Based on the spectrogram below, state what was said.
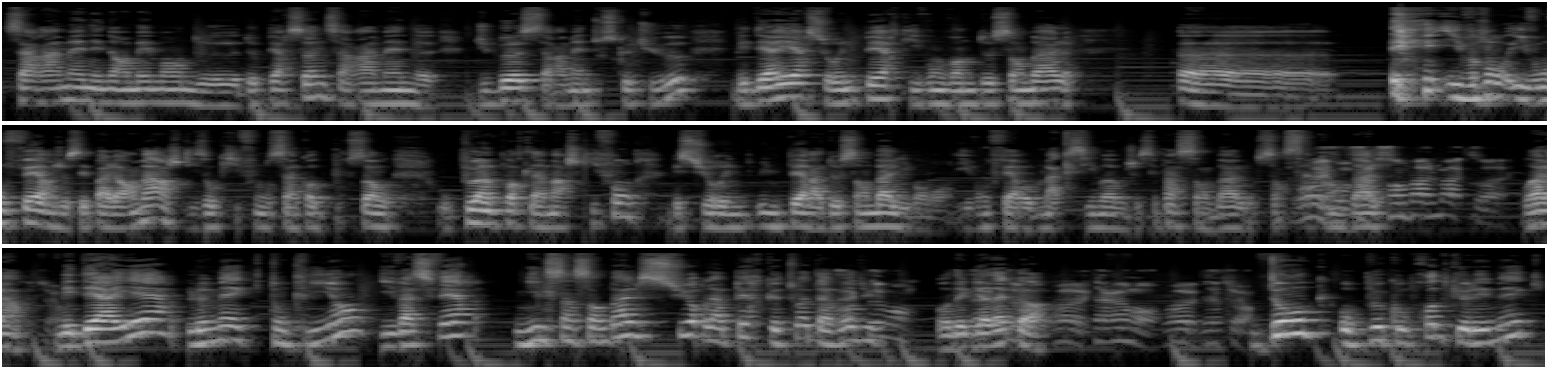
ça ramène énormément de, personnes, ça ramène du buzz, ça ramène tout ce que tu veux, mais derrière, sur une paire qui vont vendre 200 balles, euh, ils, vont, ils vont faire, je sais pas leur marge, disons qu'ils font 50%, ou peu importe la marge qu'ils font, mais sur une, une paire à 200 balles, ils vont, ils vont faire au maximum, je sais pas, 100 balles ou Ouais, 150 ils vont balles. faire 100 balles max, ouais. Voilà. Mais derrière, le mec, ton client, il va se faire 1500 balles sur la paire que toi t'as vendue. On est bien d'accord. Ouais. Donc, on peut comprendre que les mecs,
